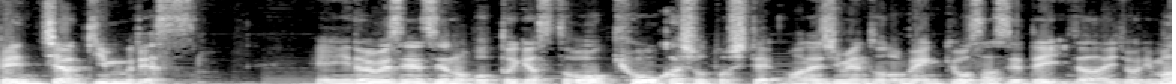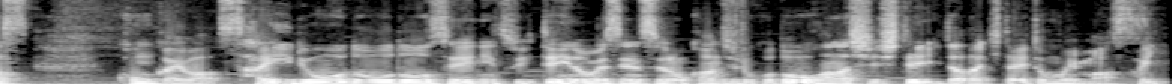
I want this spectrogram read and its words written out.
ベンチャー勤務です。えー井上先生のポッドキャストを教科書としてマネジメントの勉強をさせていただいております。今回は裁量労働制について井上先生の感じることをお話ししていただきたいと思います。はい。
